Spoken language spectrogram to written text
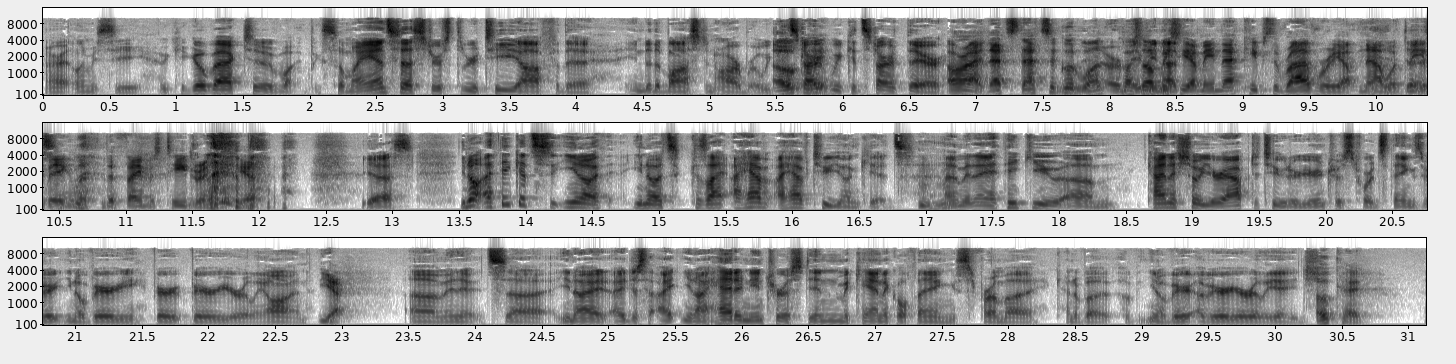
All right. Let me see. We could go back to my, so my ancestors threw tea off of the into the Boston Harbor. We could Okay. start. We could start there. All right, that's that's a good one because obviously, not- I mean, that keeps the rivalry up now with It me being the, the famous tea drinker here. Yes. You know, I think it's you know you know it's because I, I have I have two young kids. Mm-hmm. I mean, I think you um, kind of show your aptitude or your interest towards things very you know very very very early on. Yeah. Um, and it's uh, you know I, I just I you know I had an interest in mechanical things from a kind of a, a you know very a very early age. Okay.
